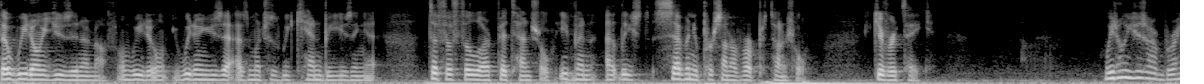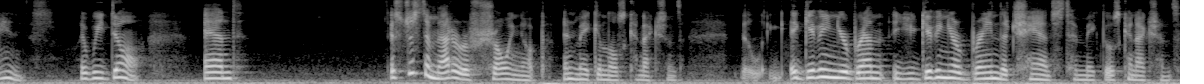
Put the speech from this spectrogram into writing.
that we don't use it enough and we don't we don't use it as much as we can be using it to fulfill our potential even at least 70% of our potential give or take. We don't use our brains. Like we don't. And it's just a matter of showing up and making those connections. Giving your brain you giving your brain the chance to make those connections.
